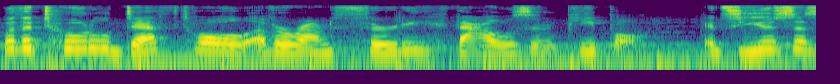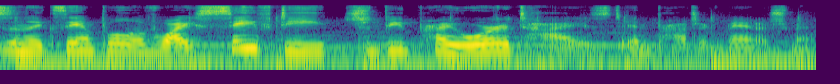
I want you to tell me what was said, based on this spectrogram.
with a total death toll of around 30,000 people. It's used as an example of why safety should be prioritized in project management.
